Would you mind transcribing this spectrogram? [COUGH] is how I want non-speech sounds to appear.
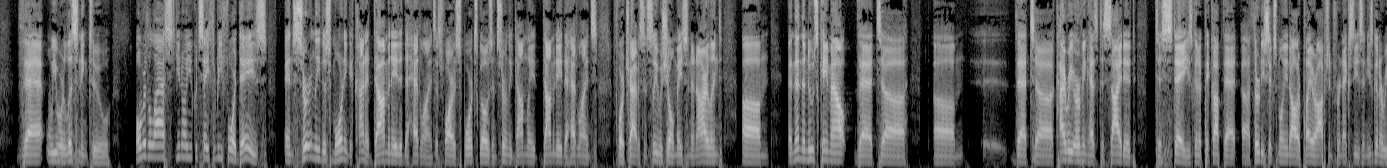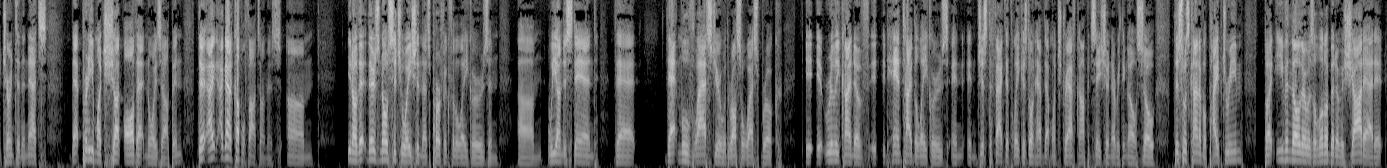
that we were listening to over the last, you know, you could say three, four days – and certainly this morning it kind of dominated the headlines as far as sports goes, and certainly dominate, dominated the headlines for Travis and Slee show Mason in Ireland. Um, and then the news came out that uh, um, that uh, Kyrie Irving has decided to stay. He's going to pick up that uh, $36 million player option for next season. He's going to return to the Nets. That pretty much shut all that noise up. And there, I, I, got a couple thoughts on this. Um, you know, th- there's no situation that's perfect for the Lakers, and um, we understand that that move last year with Russell Westbrook. It, it really kind of it, it hand tied the Lakers and, and just the fact that the Lakers don't have that much draft compensation and everything else. So this was kind of a pipe dream. But even though there was a little bit of a shot at it,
